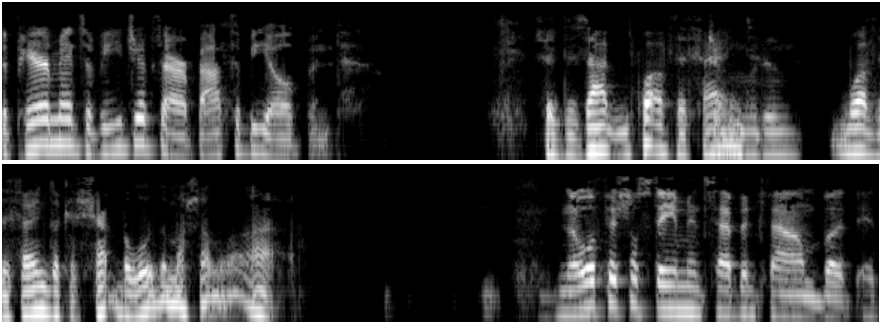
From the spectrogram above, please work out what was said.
the pyramids of Egypt are about to be opened. So does that what have they found? Doo-doo. What have they found? Like a ship below them or something like that? No official statements have been found, but it,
